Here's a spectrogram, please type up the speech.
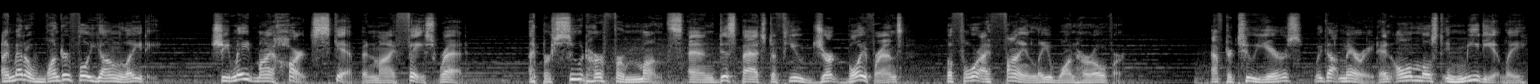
I met a wonderful young lady. She made my heart skip and my face red. I pursued her for months and dispatched a few jerk boyfriends before I finally won her over. After two years, we got married, and almost immediately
